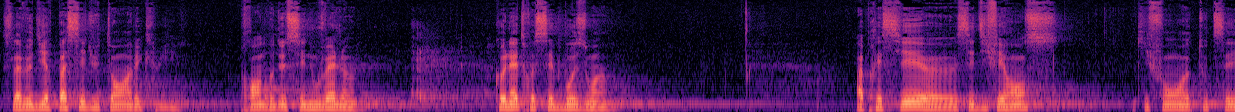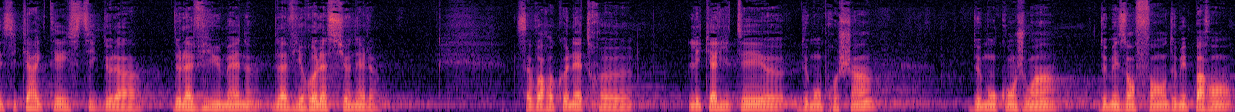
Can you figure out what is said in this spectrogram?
Cela veut dire passer du temps avec lui, prendre de ses nouvelles, connaître ses besoins, apprécier euh, ces différences qui font euh, toutes ces, caractéristiques de la, de la, vie humaine, de la vie relationnelle, savoir reconnaître euh, les qualités euh, de mon prochain, de mon conjoint, de mes enfants, de mes parents,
